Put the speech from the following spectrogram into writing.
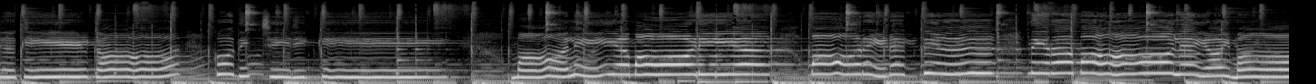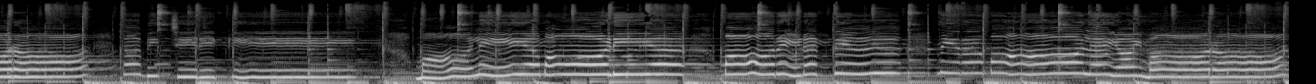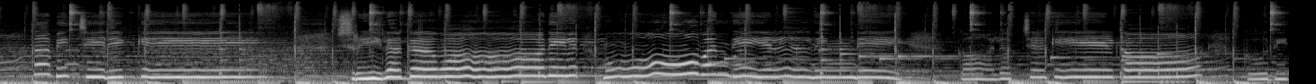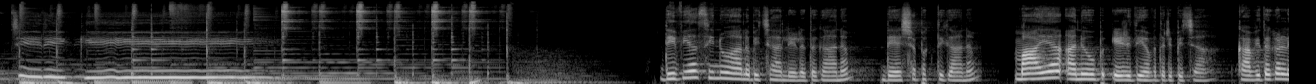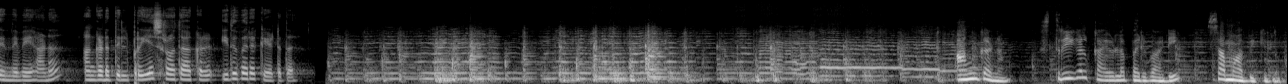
കേൾക്കാൻ കൊതിച്ചിരിക്കേ. നിന്റെ കാലൊച്ച ദിവ്യ സിനു ആലപിച്ച ലളിതഗാനം ദേശഭക്തി ഗാനം മായ അനൂപ് എഴുതി അവതരിപ്പിച്ച കവിതകൾ എന്നിവയാണ് അങ്കണത്തിൽ പ്രിയ ശ്രോതാക്കൾ ഇതുവരെ കേട്ടത്. അങ്കണം സ്ത്രീകൾക്കായുള്ള പരിപാടി സമാപിക്കുന്നു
